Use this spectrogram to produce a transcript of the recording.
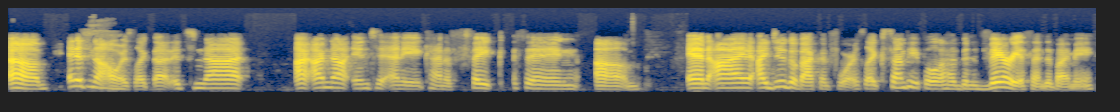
um, and it's not always like that. It's not, I, I'm not into any kind of fake thing. Um, and I, I do go back and forth. Like some people have been very offended by me,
